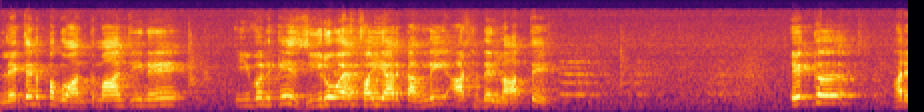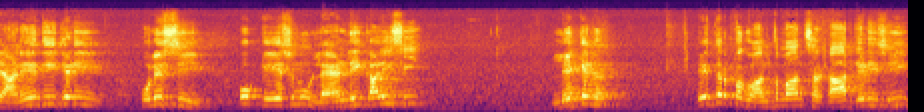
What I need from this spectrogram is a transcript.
ਲੇਕਿਨ ਭਗਵੰਤ ਮਾਨ ਜੀ ਨੇ ਈਵਨ ਕਿ ਜ਼ੀਰੋ ਐਫ ਆਈ ਆਰ ਕਰਨ ਲਈ 8 ਦਿਨ ਲਾਤੇ ਇੱਕ ਹਰਿਆਣੇ ਦੀ ਜਿਹੜੀ ਪੁਲਿਸ ਸੀ, ਉਹ ਕੇਸ ਨੂੰ ਲੈਣ ਲਈ ਕਾਲੀ ਸੀ। ਲੇਕਿਨ ਇਧਰ ਭਗਵੰਤ ਮਾਨ ਸਰਕਾਰ ਜਿਹੜੀ ਸੀ,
